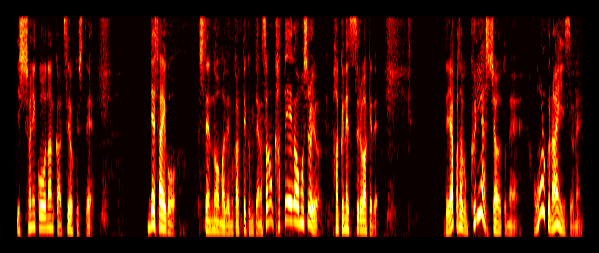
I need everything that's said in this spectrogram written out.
一緒にこうなんか強くして、で、最後、四天王まで向かっていくみたいな、その過程が面白いよ。白熱するわけで。で、やっぱ多分クリアしちゃうとね、おもろくないんですよね。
